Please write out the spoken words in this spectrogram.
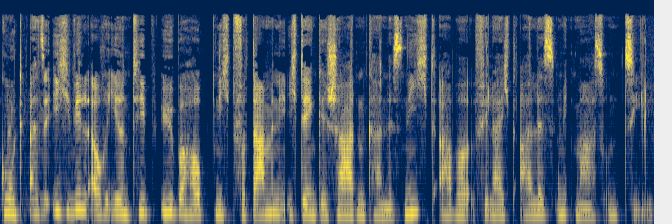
gut. Also ich will auch Ihren Tipp überhaupt nicht verdammen. Ich denke, schaden kann es nicht, aber vielleicht alles mit Maß und Ziel.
